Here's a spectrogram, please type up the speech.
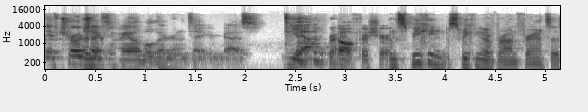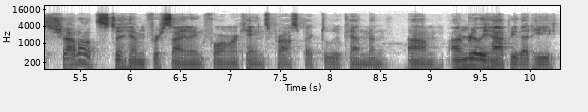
If Trocheck's available, they're going to take him, guys. Yeah. Right. Oh, for sure. And speaking speaking of Ron Francis, shout outs to him for signing former Canes prospect Luke Henman. Um, I'm really happy that he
